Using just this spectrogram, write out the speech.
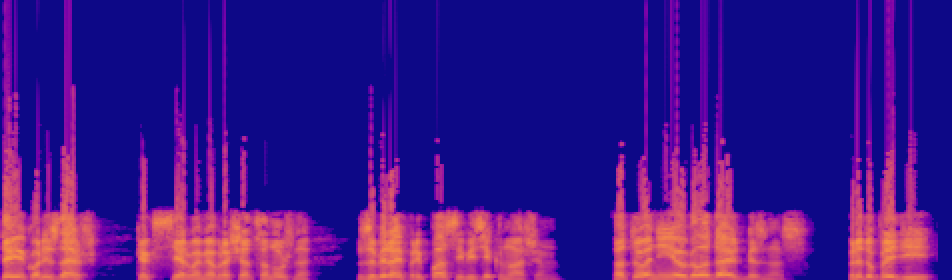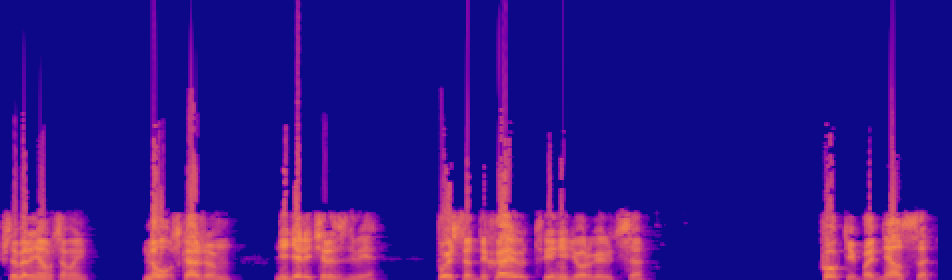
Ты, коли знаешь, как с сервами обращаться нужно, забирай припасы и вези к нашим, а то они оголодают без нас. Предупреди, что вернемся мы. Ну, скажем, недели через две. Пусть отдыхают и не дергаются. Фокти поднялся,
